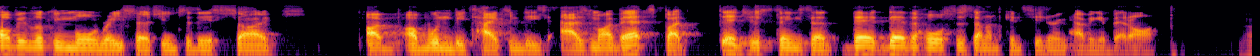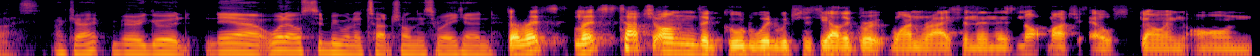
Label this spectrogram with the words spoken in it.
I'll be looking more research into this. So I, I wouldn't be taking these as my bets, but they're just things that they're they're the horses that I'm considering having a bet on. Nice. Okay, very good. Now, what else did we want to touch on this weekend? So let's let's touch on the Goodwood, which is the other Group One race, and then there's not much else going on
